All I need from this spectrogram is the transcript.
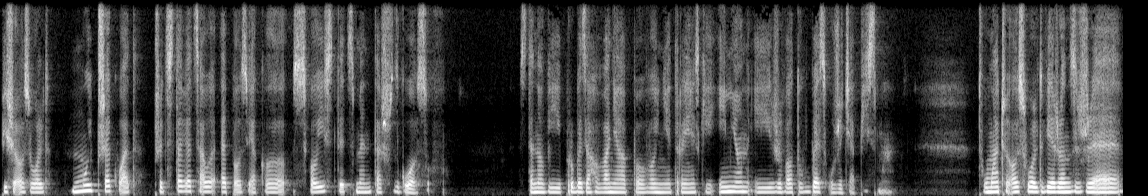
Pisze Oswald, mój przekład przedstawia cały epos jako swoisty cmentarz z głosów. Stanowi próbę zachowania po wojnie trojańskiej imion i żywotów bez użycia pisma. Tłumaczy Oswald, wierząc, że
